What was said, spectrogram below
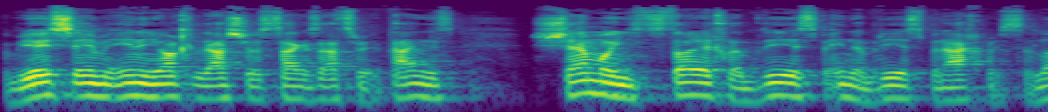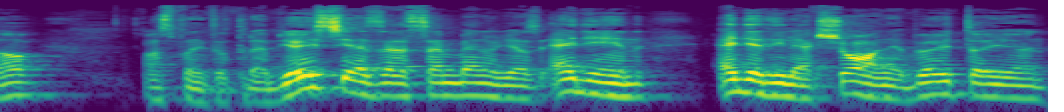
A Bjaiszém, én a Jachin Rással és Szágyev átszomjú Tájnész, sem a szarek le Briész, én a Briész, ben Áhmer Szalav, azt mondta a Bjaiszi ezzel szemben, hogy az egyén egyedileg soha ne bőjtöljön,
